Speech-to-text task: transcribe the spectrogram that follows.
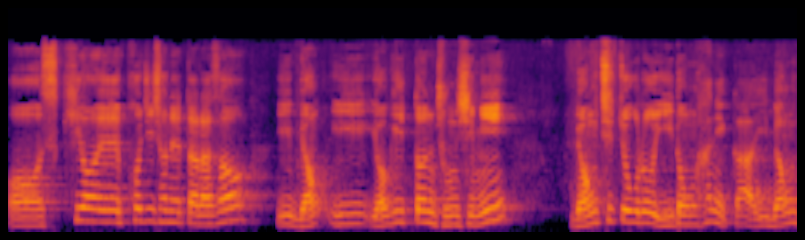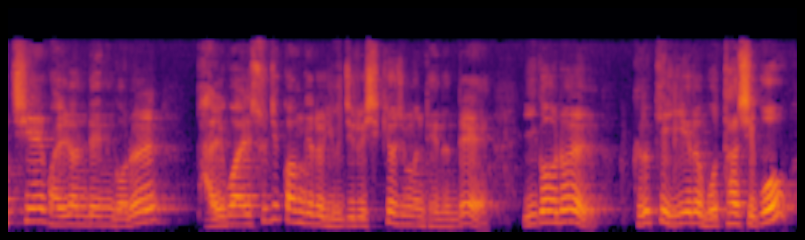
어, 스키어의 포지션에 따라서 이 명, 이 여기 있던 중심이 명치 쪽으로 이동하니까 이 명치에 관련된 거를 발과의 수직 관계를 유지를 시켜주면 되는데 이거를 그렇게 이해를 못 하시고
